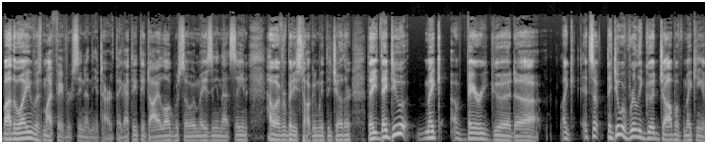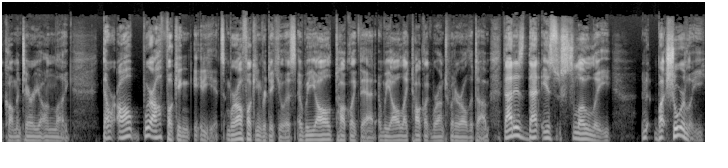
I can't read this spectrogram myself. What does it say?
by the way, was my favorite scene in the entire thing. I think the dialogue was so amazing in that scene. How everybody's talking with each other. They they do make a very good uh like it's a they do a really good job of making a commentary on like that we're all we're all fucking idiots and we're all fucking ridiculous and we all talk like that and we all like talk like we're on Twitter all the time. That is that is slowly but surely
